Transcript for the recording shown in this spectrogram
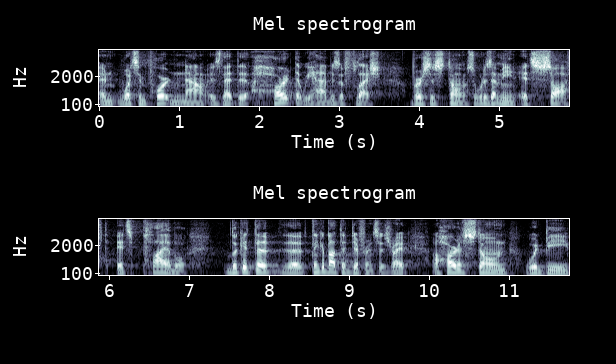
And what's important now is that the heart that we have is of flesh versus stone. So, what does that mean? It's soft, it's pliable, look at the, the think about the differences right a heart of stone would be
